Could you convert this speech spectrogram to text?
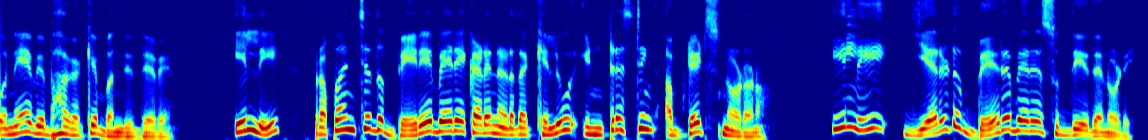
ಕೊನೆಯ ವಿಭಾಗಕ್ಕೆ ಬಂದಿದ್ದೇವೆ. ಇಲ್ಲಿ ಪ್ರಪಂಚದ ಬೇರೆ ಬೇರೆ ಕಡೆ ನಡೆದ ಕೆಲವು ಇಂಟ್ರೆಸ್ಟಿಂಗ್ ಅಪ್ಡೇಟ್ಸ್ ನೋಡೋಣ. ಇಲ್ಲಿ ಎರಡು ಬೇರೆ ಬೇರೆ ಸುದ್ದಿ ಇದೆ ನೋಡಿ.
